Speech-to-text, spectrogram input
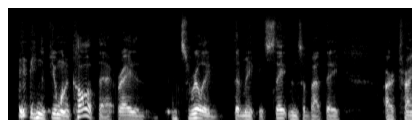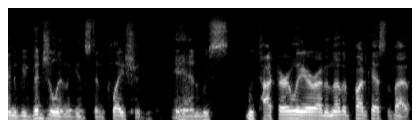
if you want to call it that, right, it's really they're making statements about they are trying to be vigilant against inflation, and we we talked earlier on another podcast about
